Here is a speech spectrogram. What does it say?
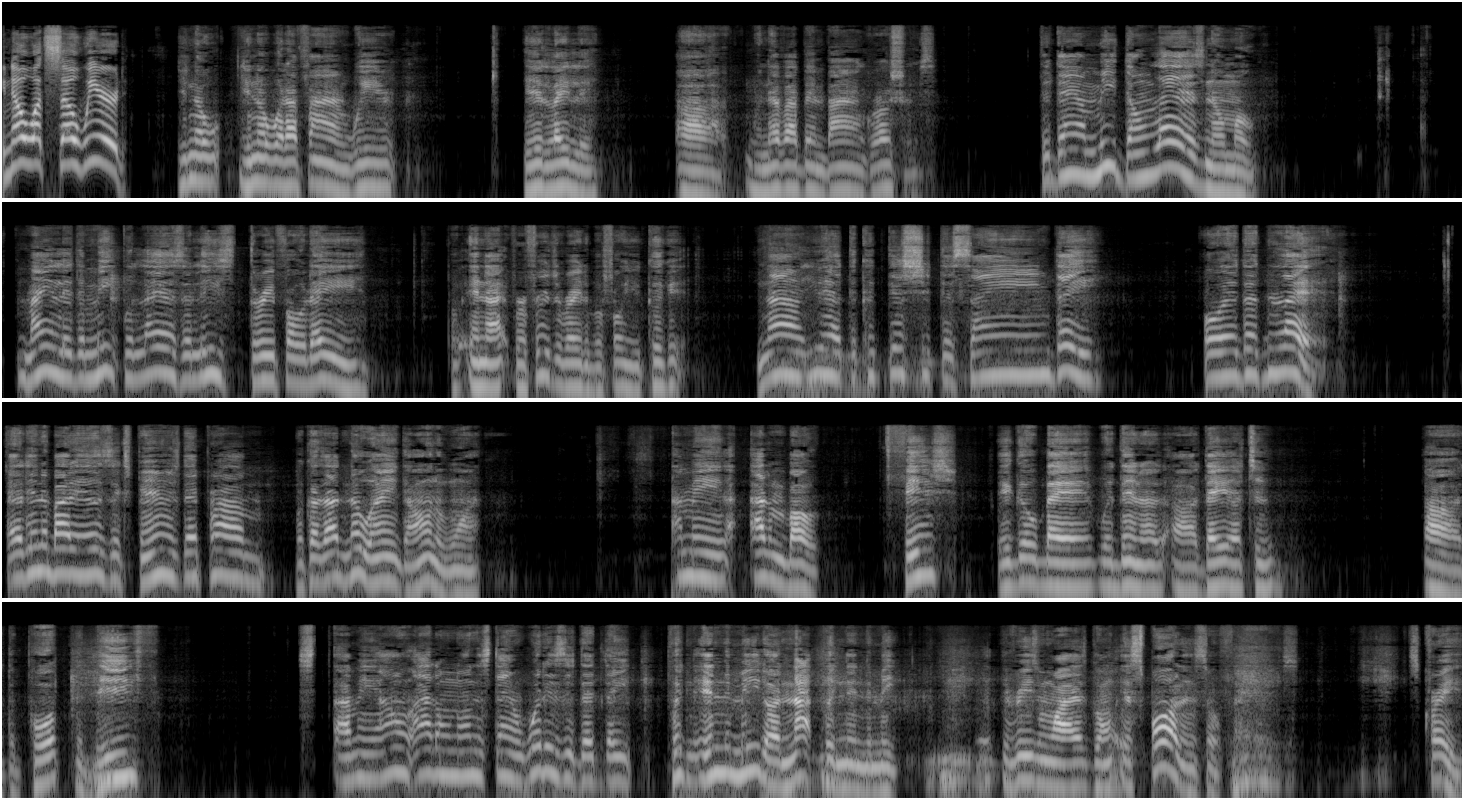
You know what's so weird? You know, you know what I find weird here lately. Uh, whenever I've been buying groceries, the damn meat don't last no more. Mainly, the meat will last at least three, four days in that refrigerator before you cook it. Now you have to cook this shit the same day, or it doesn't last. Has anybody else experienced that problem? Because I know I ain't the only one. I mean, I done bought fish. It go bad within a, a day or two. Uh, the pork, the beef. I mean, I don't, I don't understand what is it that they putting in the meat or not putting in the meat. The reason why it's going, it's spoiling so fast. It's crazy.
